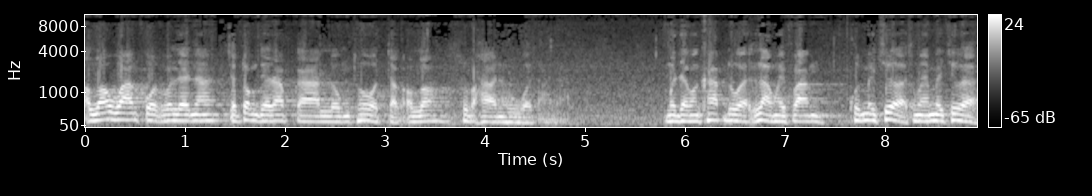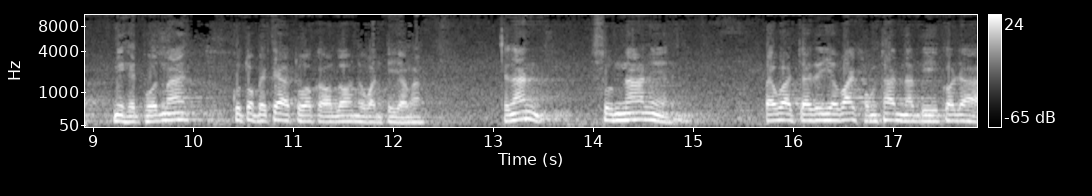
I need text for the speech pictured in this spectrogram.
อัลลอฮ์วางกฎไว้เลยนะ จะต้องได้รับการลงโทษจากอัลลอฮ์สุบฮานะฮูวาตาลามันจะบังคับด้วยเล่าให้ฟัง คุณไม่เชื่อทำไมไม่เชื่อ มีเหตุผลไหมคุณต้องไปแก้ตัวกับอัลลอฮ์ในวันกิยมะฉะนั้น สุนนะเนี่ยแปลว่าจริยวัตรของท่านนาบีก็ได้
